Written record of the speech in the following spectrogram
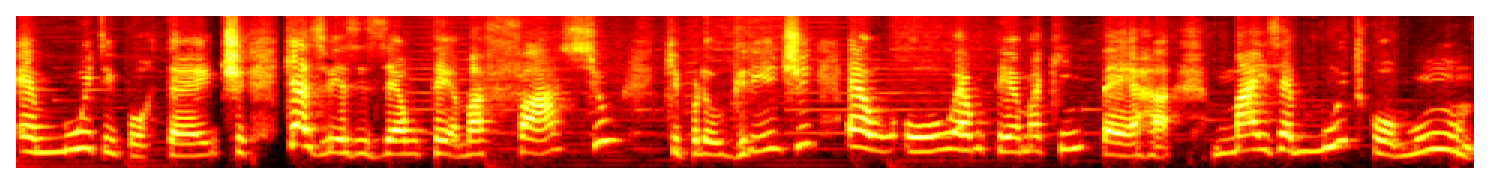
é muito importante que às vezes é um tema fácil, que progride, é, ou é um tema que emperra. Mas é muito comum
